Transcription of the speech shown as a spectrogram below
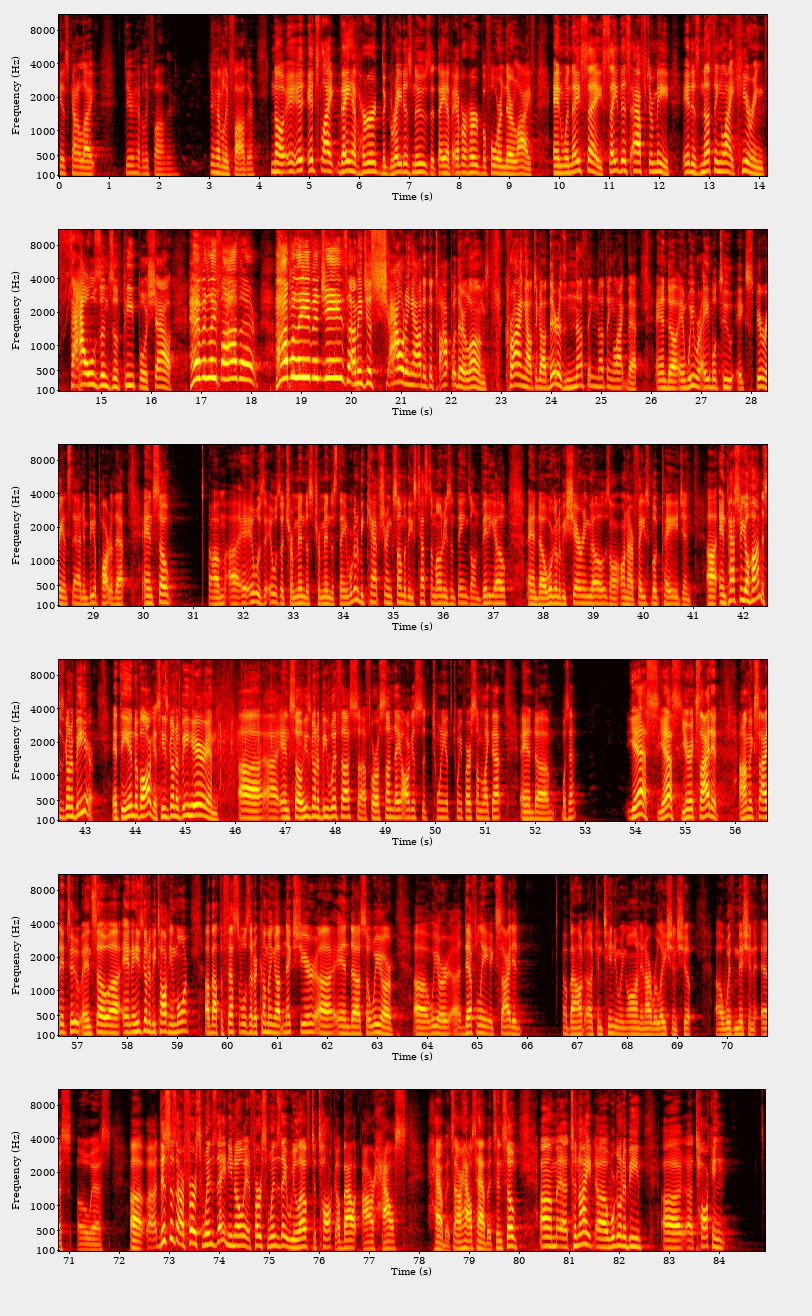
is kind of like, Dear Heavenly Father, Dear Heavenly Father. No, it, it's like they have heard the greatest news that they have ever heard before in their life. And when they say, Say this after me, it is nothing like hearing thousands of people shout, Heavenly Father, I believe in Jesus. I mean, just shouting out at the top of their lungs, crying out to God. There is nothing, nothing like that. And, uh, and we were able to experience that and be a part of that. And so, um, uh, it, it, was it was a tremendous tremendous thing. We're going to be capturing some of these testimonies and things on video, and uh, we're going to be sharing those on, on our Facebook page. And uh, and Pastor Johannes is going to be here at the end of August. He's going to be here, and uh, uh, and so he's going to be with us uh, for a Sunday, August the twentieth, twenty first, something like that. And um, what's that? Yes, yes, you're excited. I'm excited too. And so, uh, and he's going to be talking more about the festivals that are coming up next year. Uh, and uh, so we are, uh, we are definitely excited about continuing on in our relationship with Mission SOS. Uh, uh, this is our first Wednesday, and you know, at first Wednesday, we love to talk about our house habits, our house habits. And so um, uh, tonight, we're going to be talking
